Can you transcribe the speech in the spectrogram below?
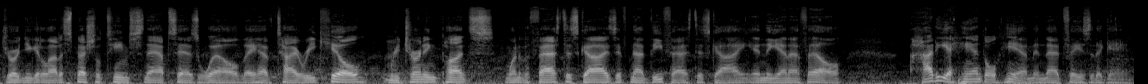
Jordan, you get a lot of special team snaps as well. They have Tyreek Hill mm-hmm. returning punts, one of the fastest guys, if not the fastest guy in the NFL. How do you handle him in that phase of the game?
